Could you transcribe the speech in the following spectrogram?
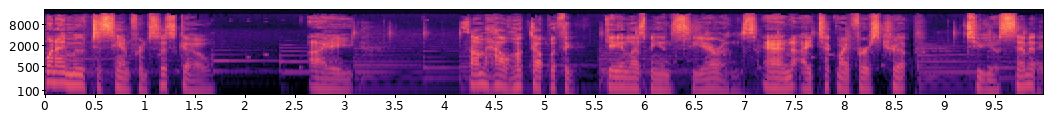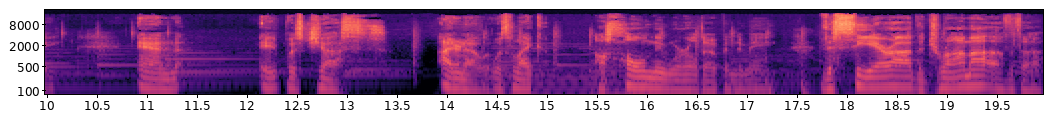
When I moved to San Francisco, I somehow hooked up with the gay and lesbian Sierrans and I took my first trip to Yosemite. And it was just, I don't know, it was like a whole new world opened to me. The Sierra, the drama of the,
